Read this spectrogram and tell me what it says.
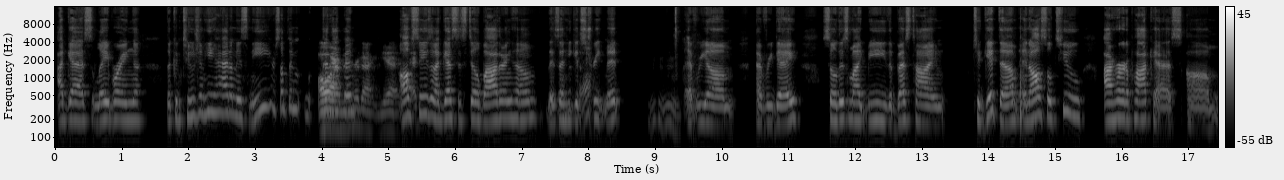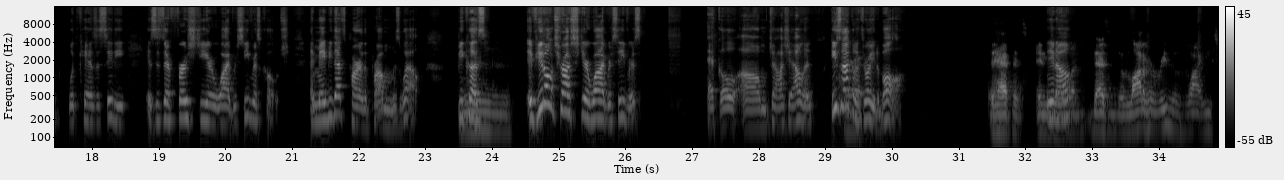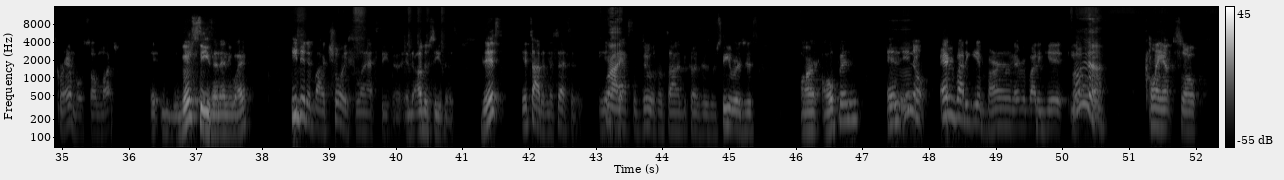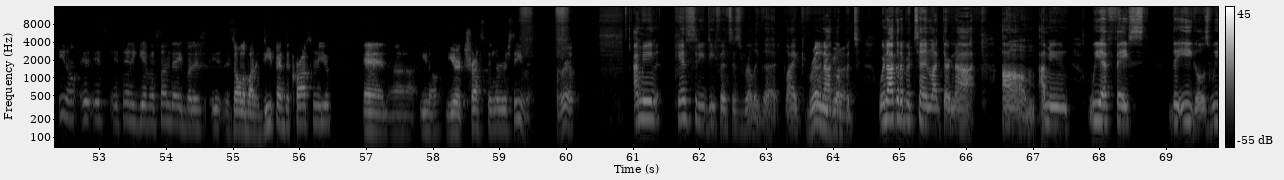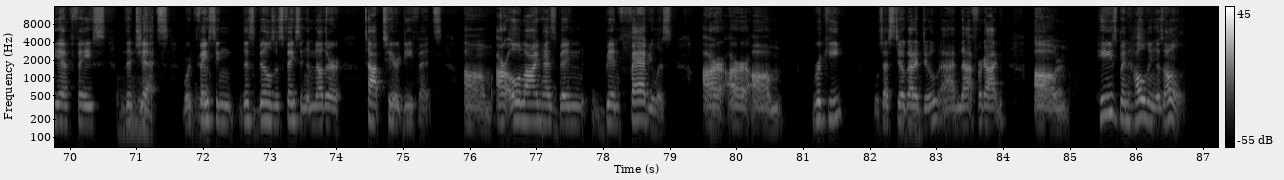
I guess, laboring the contusion he had on his knee or something. oh, I happened. remember that. Yeah, Off season, I guess, is still bothering him. They said he gets treatment Mhm. every um every day. So this might be the best time to get them. And also too, I heard a podcast um with Kansas City. Is this their first year wide receivers coach? And maybe that's part of the problem as well. Because Mm. if you don't trust your wide receivers, echo um Josh Allen, he's not going to throw you the ball. It happens, and You you, know, know? that's a lot of the reasons why he scrambles so much. It, this season, anyway, he did it by choice last season. In the other seasons, this it's out of necessity. He Right. has to do it sometimes because his receivers just aren't open, and you Mhm. know everybody get burned, everybody get you Oh know, yeah. clamped. So you know it, it's it's any given Sunday, but it's it's all about the defense across from you, and uh, you know you're trusting the receiver for real. I mean, Kansas City defense is really good. Like Really we're not gonna good. we're not gonna pretend like they're not. Um, I mean, we have faced the Eagles, we have faced the Mhm. Jets. We're Yeah. facing this Bills is facing another top tier defense. Um, our O line has been been fabulous. Our our um rookie, which I still got to Mhm. do, I've not forgotten. Um, Right. he's been holding his own.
